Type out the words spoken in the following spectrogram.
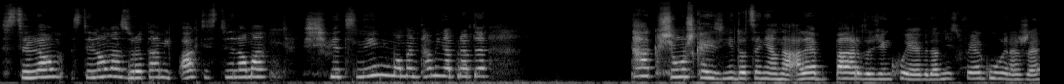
z, tylom, z tyloma zwrotami w akcji, z tyloma świetnymi momentami. Naprawdę ta książka jest niedoceniana, ale bardzo dziękuję wydawnictwu Jagura, że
